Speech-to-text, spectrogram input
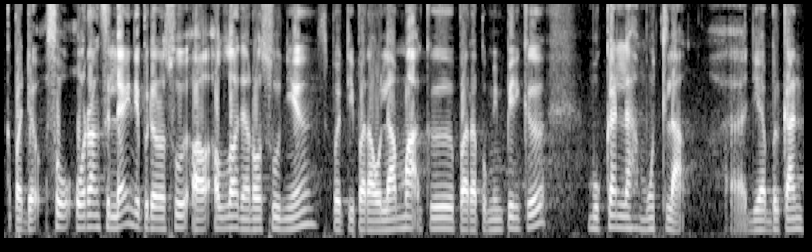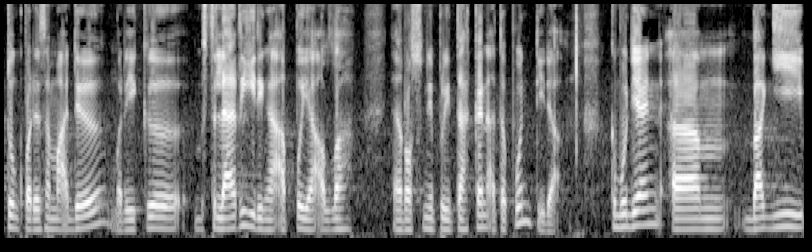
kepada seorang selain daripada Rasul Allah dan Rasulnya seperti para ulama ke para pemimpin ke bukanlah mutlak. Uh, dia bergantung kepada sama ada mereka selari dengan apa yang Allah dan Rasulnya perintahkan ataupun tidak. Kemudian um, bagi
